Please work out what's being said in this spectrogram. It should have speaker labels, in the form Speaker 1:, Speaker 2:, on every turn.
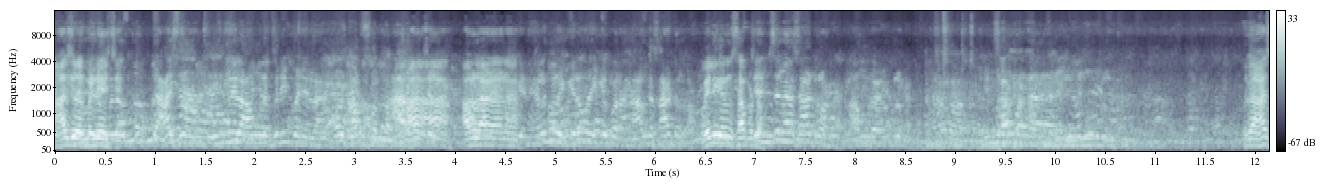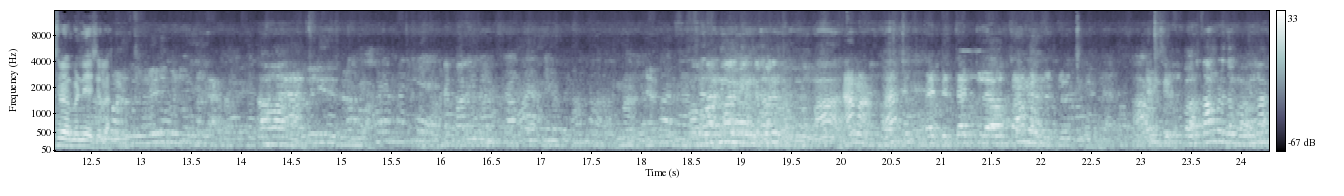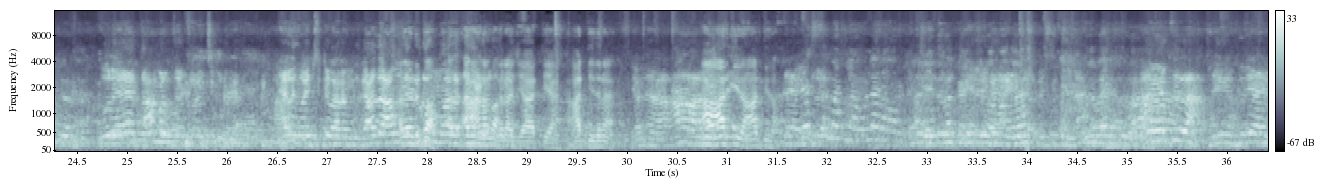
Speaker 1: ஆசிரியர் வந்து இனிமேல் அவங்கள ஃப்ரீ பண்ணிடலாம் அவங்க சாப்பிடலாம்.
Speaker 2: வெளியே சாப்பிட்டோம்
Speaker 1: பண்ணி விட்டுருங்க.
Speaker 2: பண்ணியாச்சுல
Speaker 1: ஆமா தட்டுல தாமரை தட்டுல வச்சு ஒரு தாம்பரம் தட்டுல வச்சு கொடுங்க நிலங்கு வச்சுட்டு வரவங்களுக்கு அது அவங்க அது
Speaker 2: ஆனந்தராஜ் ஆர்த்தியா ஆர்த்தி. தானே? ஆர்த்தி தான் ஆர்த்தி தான்.
Speaker 1: எடுத்துடலாம். நீங்க ஃப்ரீயா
